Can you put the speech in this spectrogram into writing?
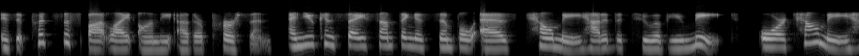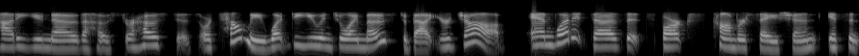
is it puts the spotlight on the other person. And you can say something as simple as, Tell me, how did the two of you meet? Or tell me, how do you know the host or hostess? Or tell me, what do you enjoy most about your job? And what it does, it sparks conversation. It's an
